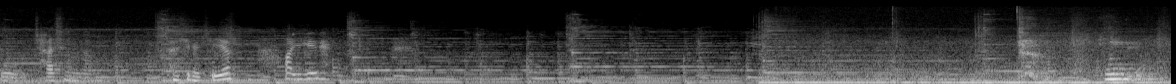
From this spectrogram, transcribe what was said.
또 자신감. 자식할게요. 아, 이게. 아,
